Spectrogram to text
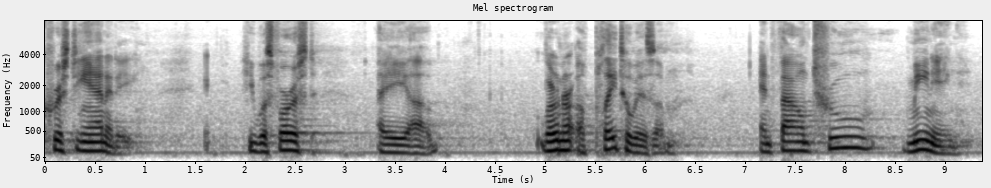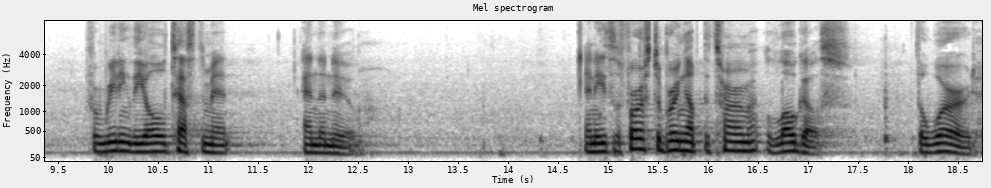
Christianity. He was first a uh, learner of Platoism and found true meaning from reading the Old Testament and the New. And he's the first to bring up the term logos, the word,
